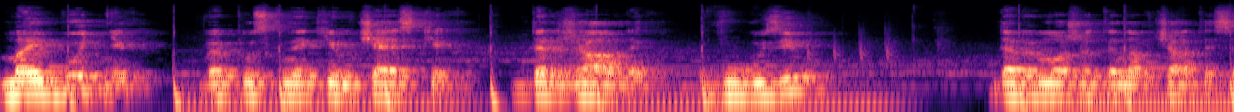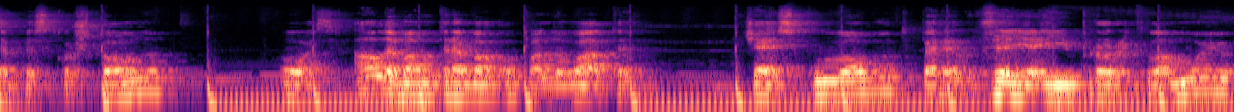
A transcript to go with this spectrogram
майбутніх випускників чеських державних вузів, де ви можете навчатися безкоштовно. Ось, але вам треба опанувати чеську мову, тепер вже я її прорекламую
